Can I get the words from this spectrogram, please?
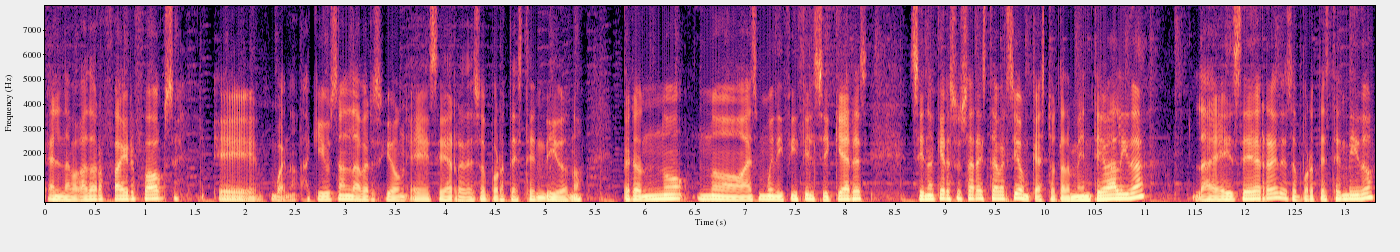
El navegador Firefox, eh, bueno, aquí usan la versión ESR de soporte extendido, ¿no? pero no, no es muy difícil si quieres, si no quieres usar esta versión que es totalmente válida, la ESR de soporte extendido,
